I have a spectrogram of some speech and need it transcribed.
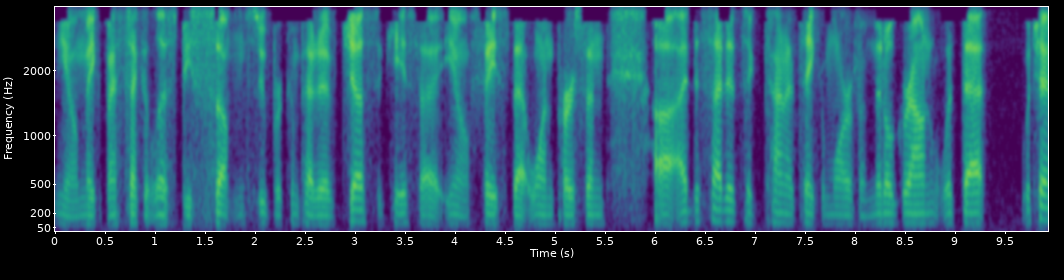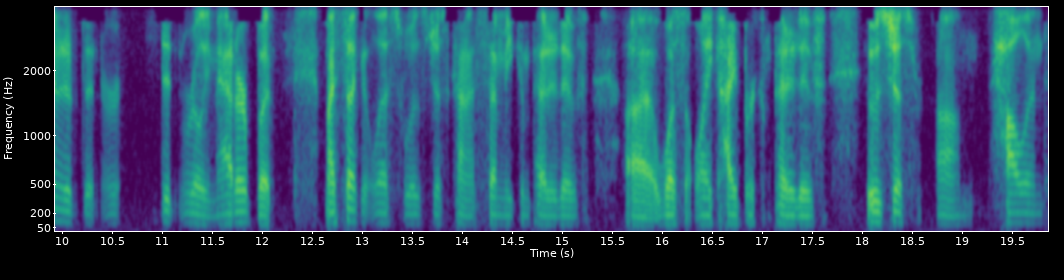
you know, make my second list be something super competitive just in case I, you know, faced that one person. Uh, I decided to kind of take more of a middle ground with that, which ended up didn't, didn't really matter, but my second list was just kind of semi-competitive. Uh, it wasn't like hyper-competitive. It was just um, Howland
